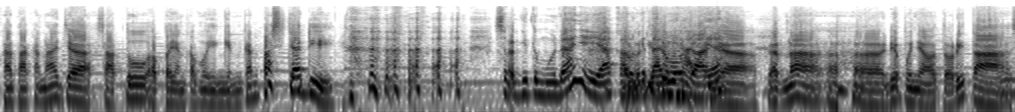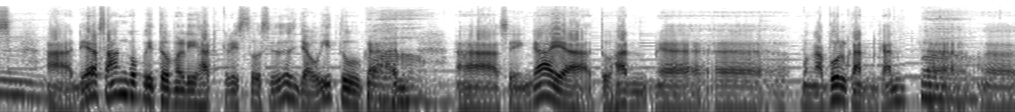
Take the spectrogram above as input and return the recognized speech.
Katakan aja satu apa yang kamu inginkan pasti jadi. Sebegitu mudahnya ya kalau kita lihat mudahnya, ya. Karena uh, dia punya otoritas. Hmm. Nah, dia sanggup itu melihat Kristus itu sejauh itu kan. Wow. Uh, sehingga ya Tuhan uh, uh, mengabulkan kan wow. uh, uh,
